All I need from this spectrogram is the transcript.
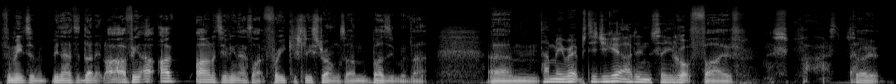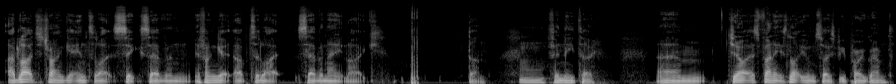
for me to be able to done it, like, I think I, I've- I honestly think that's like freakishly strong. So I'm buzzing with that. Um, How many reps did you get? I didn't see. I've got five. That's fast. So I'd like to try and get into like six, seven. If I can get up to like seven, eight, like done, Mm. finito. Um, do you know what? It's funny. It's not even supposed to be programmed.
